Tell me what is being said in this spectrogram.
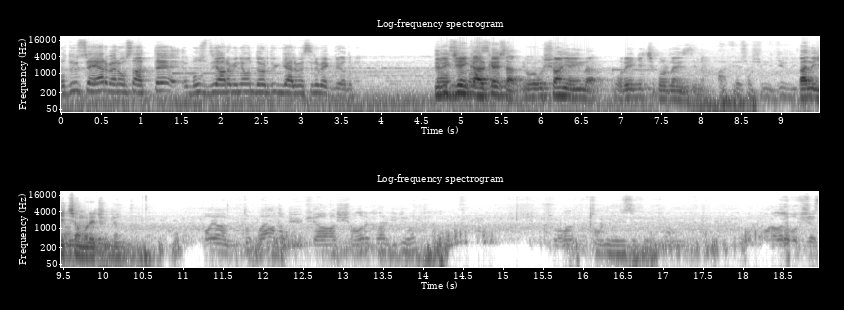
O dünse eğer ben o saatte Buz Diyarı Mini 14'ün gelmesini bekliyordum. Cenk olsun. arkadaşlar. O, şu an yayında. Oraya geçip oradan izleyelim. Arkadaşlar şimdi girdik. Ben de geçeceğim oraya çünkü. Bayağı, bayağı da büyük ya. Aşağılara kadar gidiyor. Şuralar tam falan. Oralara bakacağız.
